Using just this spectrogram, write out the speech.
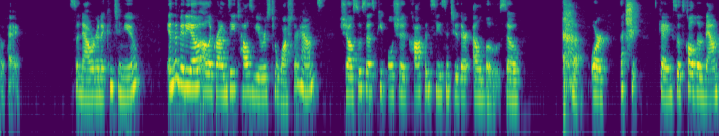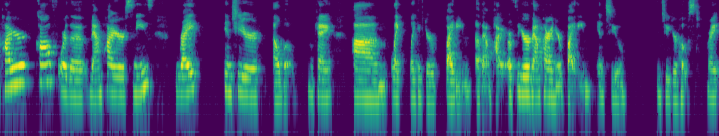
Okay, so now we're going to continue. In the video, Allegranzi tells viewers to wash their hands. She also says people should cough and sneeze into their elbows. So, or. Okay, so it's called the vampire cough or the vampire sneeze right into your elbow. Okay, um, like like if you're biting a vampire, or if you're a vampire and you're biting into into your host, right?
